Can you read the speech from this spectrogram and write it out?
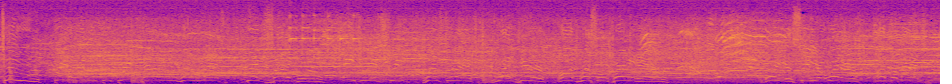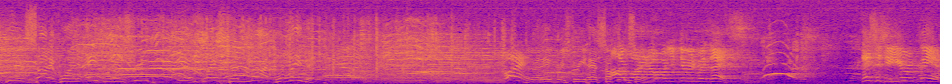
two, three, counting exotic Adrian Street, wins the match right here on Wrestle Birmingham. There you see your winner of the match, the exotic one, Adrian Street. Ian Flex cannot believe it. Wait a minute, Adrian Street has something I to say. I want to know what you're doing with this. This is a European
